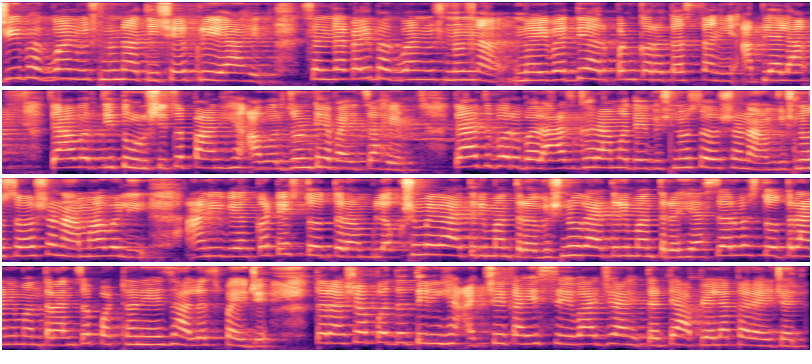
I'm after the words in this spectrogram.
जी भगवान विष्णूंना अतिशय प्रिय आहेत. संध्याकाळी भगवान विष्णूंना नैवेद्य अर्पण करत असताना आपल्याला त्यावरती तुळशीचं पान हे आवर्जून ठेवायचं आहे. त्याचबरोबर आज घरामध्ये विष्णू सहस्रनाम विष्णू सहस्रनामावली आणि व्यंकटेश स्तोत्रम लक्ष्मी गायत्री मंत्र विष्णू गायत्री मंत्र ह्या सर्व स्तोत्र आणि मंत्रांचं पठण हे झालंच पाहिजे. तर अशा पद्धतीने हे आजचे काही सेवा ज्या आहेत तर त्या आपल्याला करायच्या आहेत.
